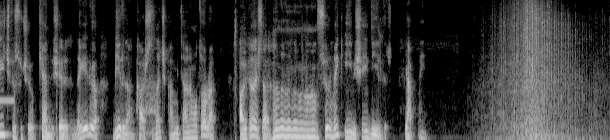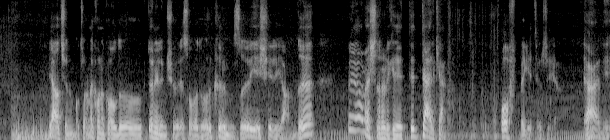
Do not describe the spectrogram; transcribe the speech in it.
Hiçbir suçu yok. Kendi şeridinde geliyor. Birden karşısına çıkan bir tane motor var. Arkadaşlar hın hın hın hın hın sürmek iyi bir şey değildir. Yapmayın. Yalçın'ın motoruna konuk olduk. Dönelim şöyle sola doğru. Kırmızı, yeşil yandı. Ve araçlar hareket etti derken. Of be getirici ya. Yani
